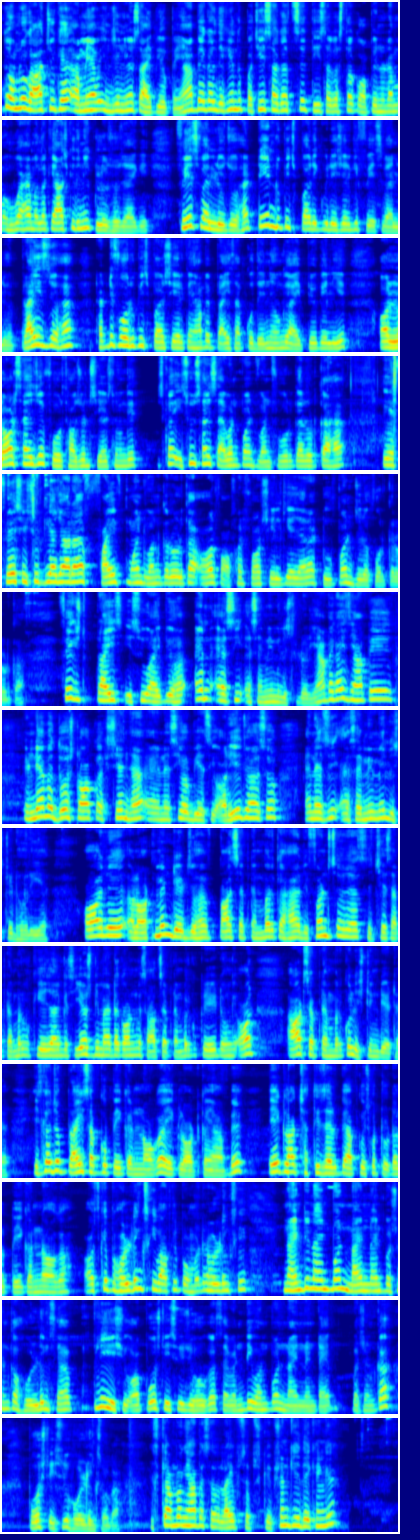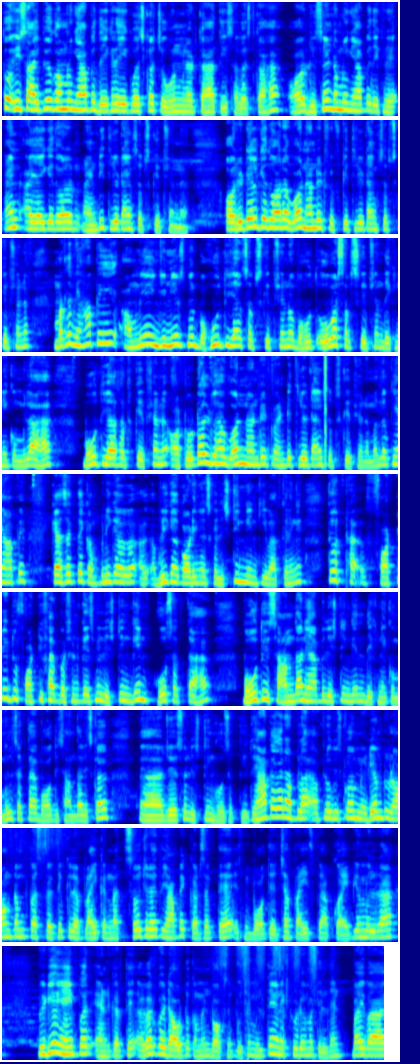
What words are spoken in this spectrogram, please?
तो हम लोग आ चुके हैं अमिया इंजीनियर्स आईपीओ पे। यहाँ पे अगर देखें तो 25 अगस्त से 30 अगस्त तक ओपन हुआ है मतलब कि आज के दिन ही क्लोज हो जाएगी। फेस वैल्यू जो है ten rupees per equity share की फेस वैल्यू है। प्राइस जो है thirty four rupees per share के यहाँ पे प्राइस आपको देने होंगे आईपीओ के लिए। और लॉट साइज़ जो फोर थाउज़ेंड शेयर्स होंगे। इसका issue size seven point one four crore का है। ये फ्रेश इशू किया जा रहा है फाइव पॉइंट वन करोड़ का और ऑफ़र फॉर सेल किया जा रहा है two point zero four crore का। फिक्स्ड प्राइस इशू आईपीओ है N S E S M E में लिस्टेड हो रही है। यहाँ पे गाइज़ यहाँ पे इंडिया में दो स्टॉक एक्सचेंज है एन एस सी और बी एस सी और ये जो है सो N S E S M E में लिस्टेड हो रही है। और अलॉटमेंट डेट जो है, पाँच सितंबर का है। रिफंड जो है छः सितंबर को किए जाएँगे। सी एस डीमेट अकाउंट में सात सितंबर को क्रेडिट होंगे, और आठ सितंबर को लिस्टिंग डेट है। इसका जो प्राइस आपको पे करना होगा, एक लॉट का यहाँ पे, एक लाख छत्तीस हज़ार रुपये आपको इसको टोटल पे करना होगा। और उसके होल्डिंग्स की बात करें प्रोमोटर होल्डिंग्स की ninety nine point nine nine percent का होल्डिंग्स है। प्री इशू और पोस्ट इशू जो होगा, seventy one point nine nine percent का पोस्ट इशू होल्डिंग्स होगा। इसका हम लोग यहाँ पे सब लाइव सब्सक्रिप्शन की देखेंगे। तो इस आईपीओ का हम लोग यहाँ पे देख रहे हैं, एक बजकर चौवन मिनट का है, तीस अगस्त का है। और रिसेंट हम लोग यहाँ पे देख रहे हैं एनआईआई के द्वारा नाइन्टी थ्री टाइम सब्सक्रिप्शन है। और रिटेल के द्वारा 153 टाइम सब्सक्रिप्शन है। मतलब यहाँ पे अमिया इंजीनियर्स में बहुत ज़्यादा सब्सक्रिप्शन और बहुत ओवर सब्सक्रिप्शन देखने को मिला है। बहुत ज़्यादा सब्सक्रिप्शन है और टोटल जो है 123 टाइम सब्सक्रिप्शन है। मतलब कि यहाँ पे कह सकते हैं कंपनी का अभी के अकॉर्डिंग इसका लिस्टिंग गेन की बात करेंगे तो 40 टू 45 परसेंट का इसमें लिस्टिंग गेन हो सकता है। बहुत ही शानदार यहाँ पे लिस्टिंग गेन देखने को मिल सकता है बहुत ही शानदार इसका जो है सो लिस्टिंग हो सकती है। तो यहाँ पे अगर आप, आप लोग इसको medium to long term perspective के लिए अप्लाई करना सोच रहे तो यहाँ पे कर सकते हैं। इसमें बहुत ही अच्छा प्राइस पे आपको आईपीओ मिल रहा है। वीडियो यहीं पर एंड करते हैं। अगर कोई डाउट हो कमेंट बॉक्स में पूछे मिलते हैं नेक्स्ट वीडियो में। Till then bye bye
